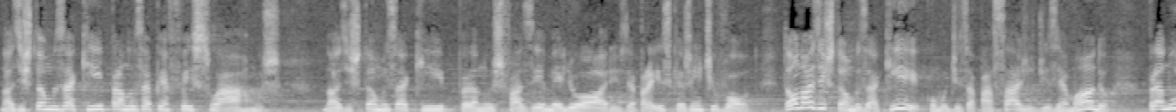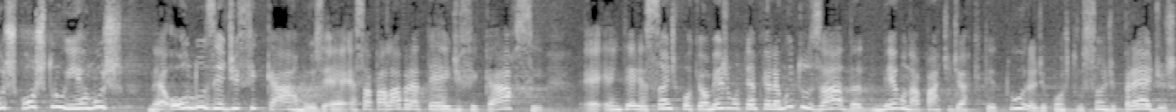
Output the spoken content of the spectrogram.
nós estamos aqui para nos aperfeiçoarmos, nós estamos aqui para nos fazer melhores, é para isso que a gente volta. Então nós estamos aqui, como diz a passagem, diz Emmanuel, para nos construirmos né, ou nos edificarmos. É, essa palavra até edificar-se é, é, interessante porque, ao mesmo tempo que ela é muito usada, mesmo na parte de arquitetura, de construção de prédios,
